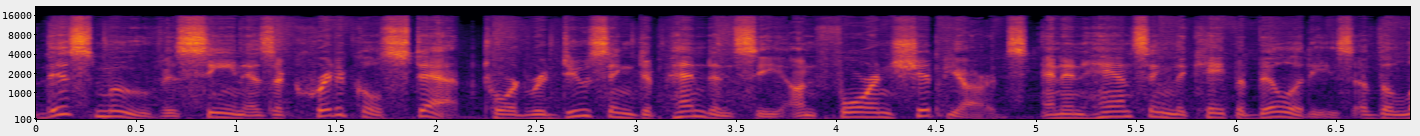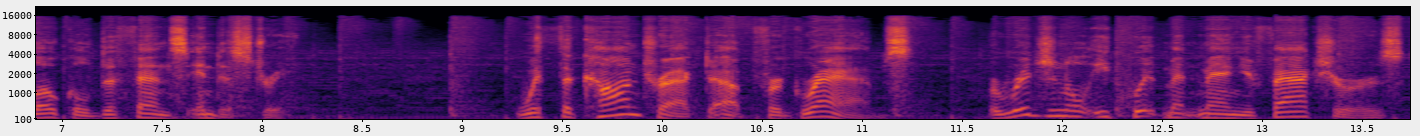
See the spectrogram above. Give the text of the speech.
This move is seen as a critical step toward reducing dependency on foreign shipyards and enhancing the capabilities of the local defense industry. With the contract up for grabs, original equipment manufacturers,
